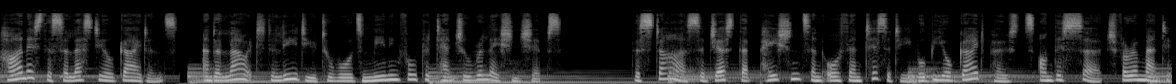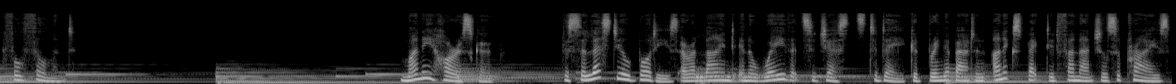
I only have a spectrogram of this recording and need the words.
Harness the celestial guidance and allow it to lead you towards meaningful potential relationships. The stars suggest that patience and authenticity will be your guideposts on this search for romantic fulfillment. Money Horoscope the celestial bodies are aligned in a way that suggests today could bring about an unexpected financial surprise,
